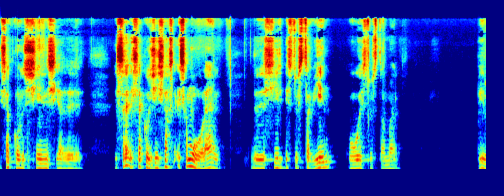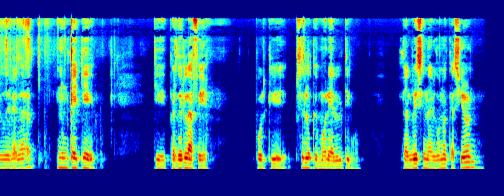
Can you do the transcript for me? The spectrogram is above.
esa conciencia de esa, esa conciencia, esa moral de decir esto está bien o esto está mal. Pero de verdad, nunca hay que que perder la fe, porque pues, es lo que muere al último. Tal vez en alguna ocasión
